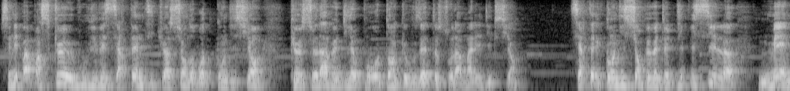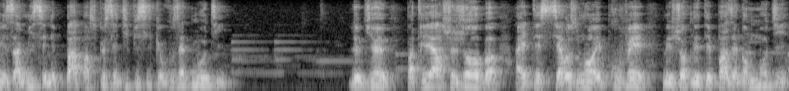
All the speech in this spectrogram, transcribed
Ce n'est pas parce que vous vivez certaines situations dans votre condition que cela veut dire pour autant que vous êtes sous la malédiction. Certaines conditions peuvent être difficiles, mais mes amis, ce n'est pas parce que c'est difficile que vous êtes maudits. Le vieux patriarche Job a été sérieusement éprouvé, mais Job n'était pas un homme maudit.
